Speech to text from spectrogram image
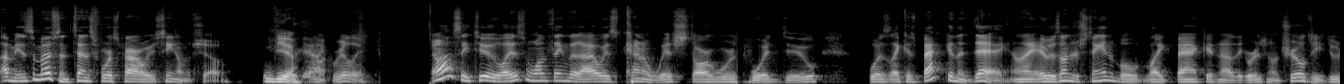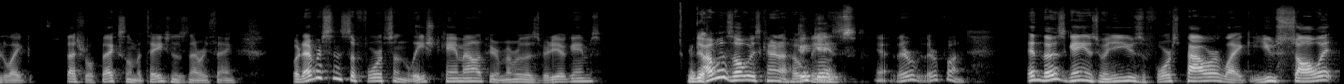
I mean, it's the most intense force power we've seen on the show. Yeah. yeah. Like, really. And honestly, too, like this is one thing that I always kind of wish Star Wars would do was like, cause back in the day, and like it was understandable, like back in uh, the original trilogy, due to like special effects limitations and everything. But ever since the Force Unleashed came out, if you remember those video games, Yeah. I was always kind of hoping, Good games. yeah, they're they were fun. In those games, when you use the Force power, like you saw it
